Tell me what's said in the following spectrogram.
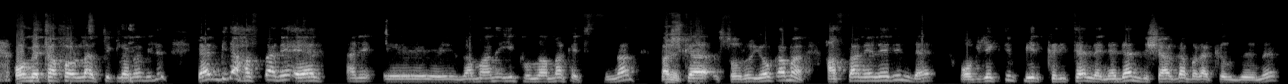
o metaforlar açıklanabilir. Ben bir de hastane eğer hani e, zamanı iyi kullanmak açısından başka evet. soru yok ama hastanelerin de objektif bir kriterle neden dışarıda bırakıldığını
